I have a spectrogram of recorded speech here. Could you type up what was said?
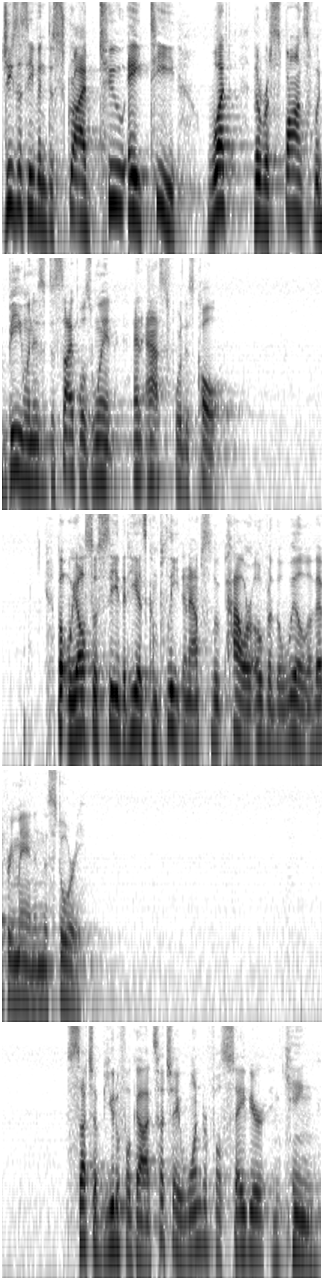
Jesus even described to a T what the response would be when his disciples went and asked for this cult. But we also see that he has complete and absolute power over the will of every man in this story. Such a beautiful God, such a wonderful Savior and King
